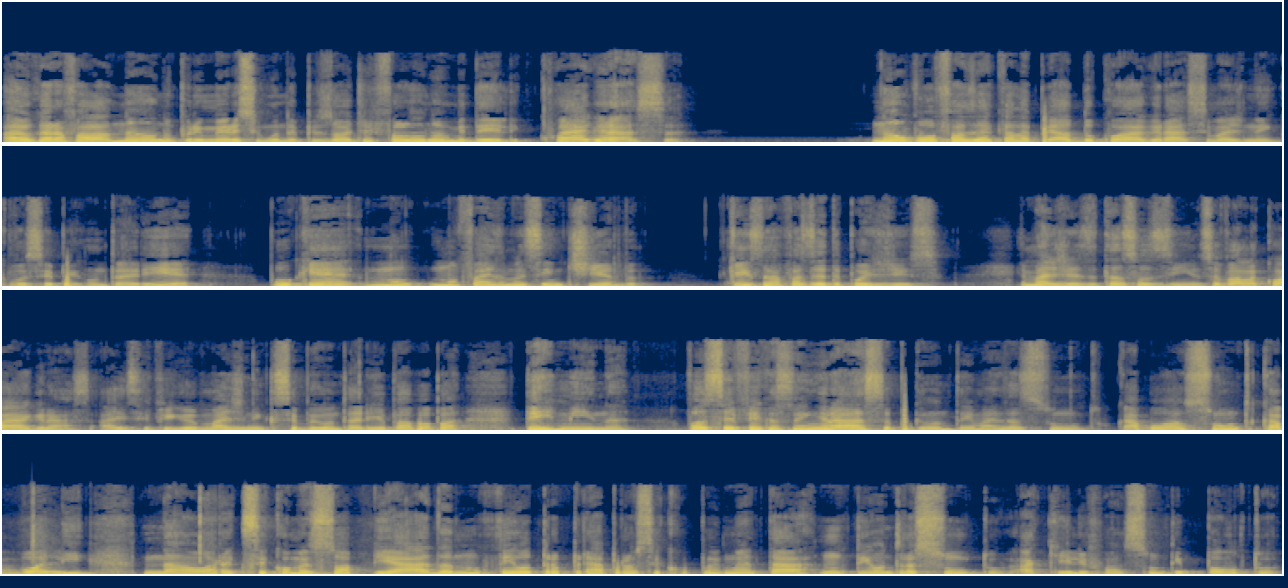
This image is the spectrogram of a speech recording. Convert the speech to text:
Aí o cara fala, não, no primeiro e segundo episódio ele falou o nome dele. Qual é a graça? Não vou fazer aquela piada do qual é a graça, imaginei que você perguntaria, porque não, não faz mais sentido. O que você vai fazer depois disso? Imagina, você tá sozinho, você fala, qual é a graça? Aí você fica, imagina que você perguntaria, papapá, termina. Você fica sem graça, porque não tem mais assunto. Acabou o assunto, acabou ali. Na hora que você começou a piada, não tem outra piada pra você complementar. Não tem outro assunto. Aquele foi assunto e ponto.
